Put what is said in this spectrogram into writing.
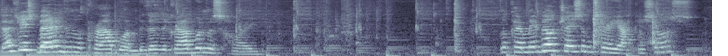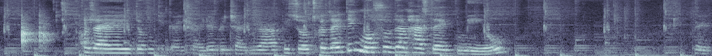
That tastes better than the crab one because the crab one was hard. Okay, maybe I'll try some teriyaki sauce. Because I don't think I tried it with teriyaki sauce. Because I think most of them has like mayo. Okay.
